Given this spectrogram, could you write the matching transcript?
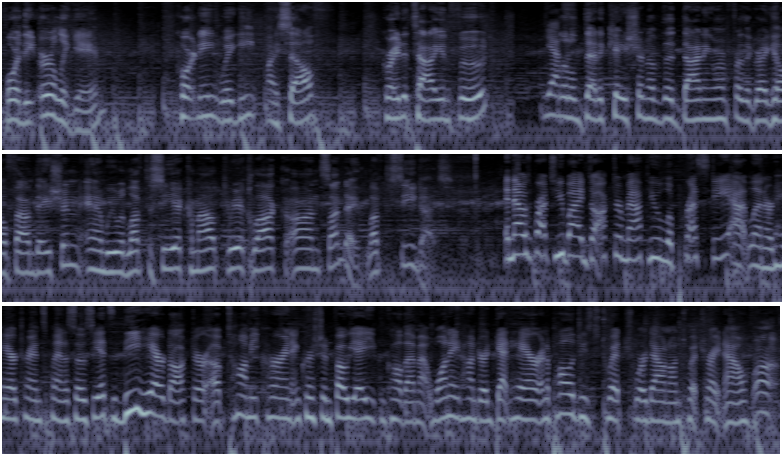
for the early game. Courtney, Wiggy, myself, great Italian food. Yes. Little dedication of the dining room for the Greg Hill Foundation, and we would love to see you come out three o'clock on Sunday. Love to see you guys. And that was brought to you by Dr. Matthew LoPresti at Leonard Hair Transplant Associates, the hair doctor of Tommy Curran and Christian Fauria. You can call them at 1 800 GET HAIR. And apologies to Twitch. We're down on Twitch right now. What?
